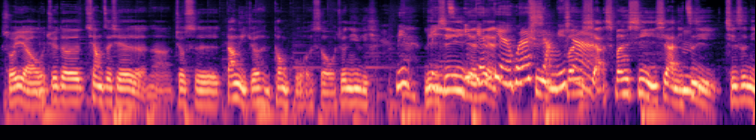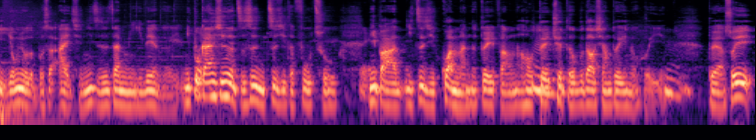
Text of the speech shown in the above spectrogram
所以啊，我觉得像这些人啊，就是当你觉得很痛苦的时候，我觉得你理你 理性一点点，回来想一下，分析一下你自己，嗯、其实你拥有的不是爱情，你只是在迷恋而已。你不甘心的只是你自己的付出，你把你自己灌满了对方，然后对却得不到相对应的回应。嗯，对啊，所以。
